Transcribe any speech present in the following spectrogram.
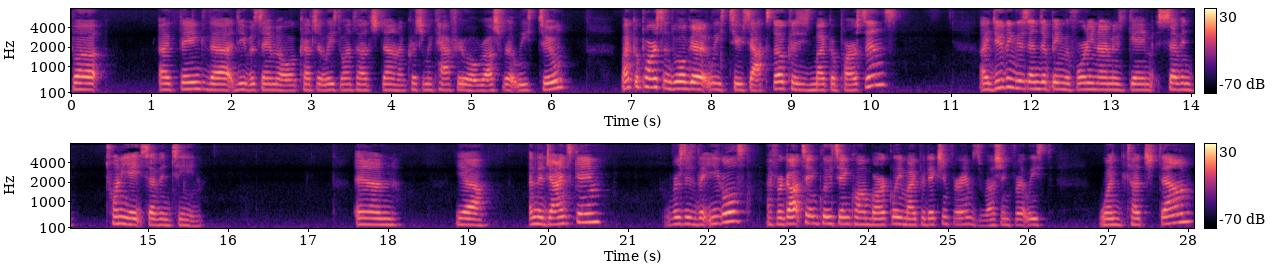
But I think that Deebo Samuel will catch at least one touchdown and Christian McCaffrey will rush for at least two. Micah Parsons will get at least two sacks though because he's Micah Parsons. I do think this ends up being the 49ers game 7 28-17. And yeah, and the Giants game versus the Eagles, I forgot to include Saquon Barkley. My prediction for him is rushing for at least one touchdown,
